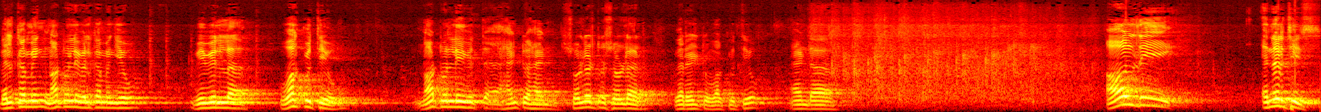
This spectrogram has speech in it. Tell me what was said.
welcoming, not only welcoming you, we will uh, work with you, not only with uh, hand to hand, shoulder to shoulder, we are ready to work with you. And uh, all the energies,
